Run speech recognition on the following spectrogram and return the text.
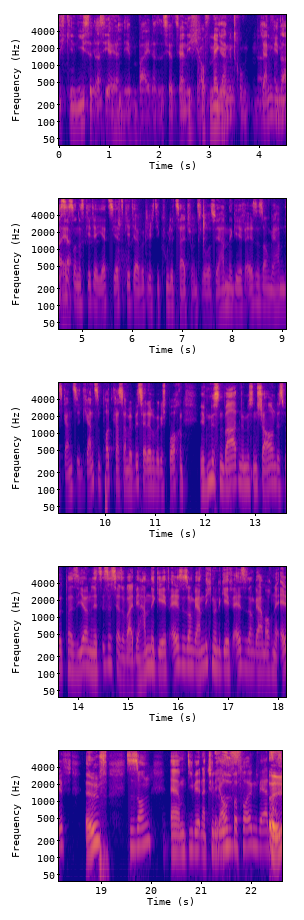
ich genieße das hier ja nebenbei. Das ist jetzt ja nicht auf Menge Jan, getrunken. Also Jan genießt daher. es und es geht ja jetzt, jetzt geht ja wirklich die coole Zeit für uns los. Wir haben eine GFL-Saison, wir haben das ganze, die ganzen Podcasts haben wir bisher darüber gesprochen. Wir müssen warten, wir müssen schauen, das wird passieren. Und jetzt ist es ja soweit. Wir haben eine GFL-Saison, wir haben nicht nur eine GFL-Saison, wir haben auch eine elf, elf Saison, ähm, die wir natürlich elf. auch verfolgen werden. Also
